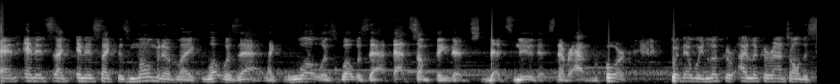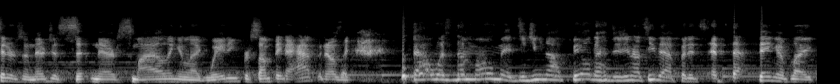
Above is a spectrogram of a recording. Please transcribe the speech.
and and it's like, and it's like this moment of like, what was that? Like, what was what was that? That's something that's that's new, that's never happened before. But then we look, I look around to all the sitters, and they're just sitting there smiling and like waiting for something to happen. And I was like, that was the moment. Did you not feel that? Did you not see that? But it's it's that thing of like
